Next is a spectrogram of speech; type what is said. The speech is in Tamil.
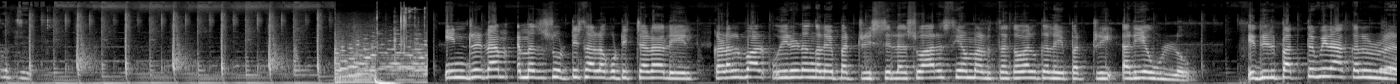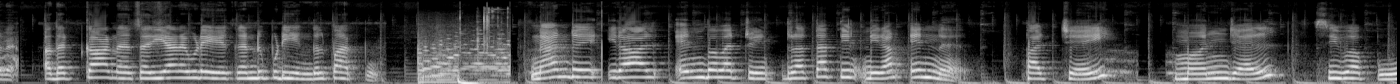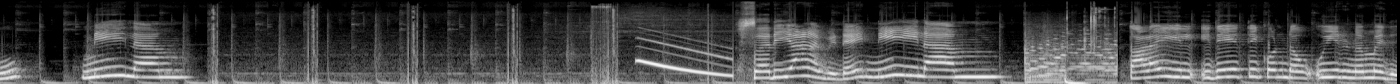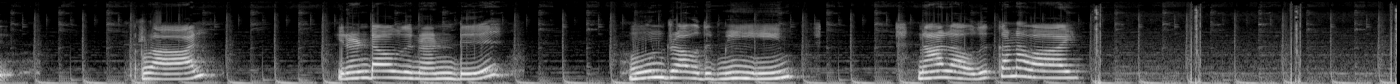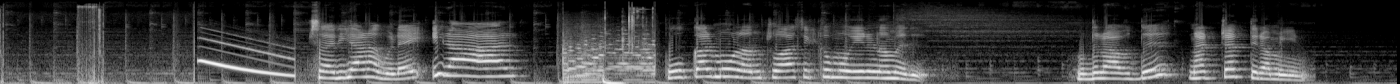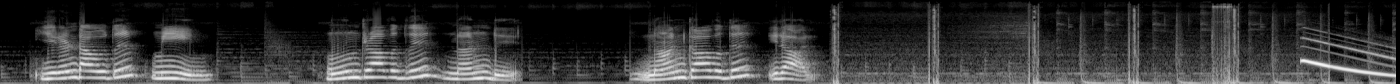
குட்டி இன்று நாம் எமது சுட்டிசால குட்டி சேனலில் கடல்வாழ் உயிரினங்களை பற்றி சில சுவாரஸ்யமான தகவல்களை பற்றி அறிய உள்ளோம். இதில் பத்து வினாக்கள் உள்ளன. அதற்கான சரியான விடையை கண்டுபிடியுங்கள் பார்ப்போம். நண்டு இறால் என்பவற்றின் இரத்தத்தின் நிறம் என்ன? பச்சை மஞ்சள் சிவப்பு நீலம். சரியான விடை நீலம். தலையில் இதயத்தை கொண்ட உயிரினம் எது? ரால். இரண்டாவது நண்டு. மூன்றாவது மீன். நாலாவது கணவாய். சரியான விடை இறால். பூக்கள் மூலம் சுவாசிக்கும் உயிரினம் எது? முதலாவது நட்சத்திர மீன் இரண்டாவது மீன். மூன்றாவது நண்டு. நான்காவது இறால்.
